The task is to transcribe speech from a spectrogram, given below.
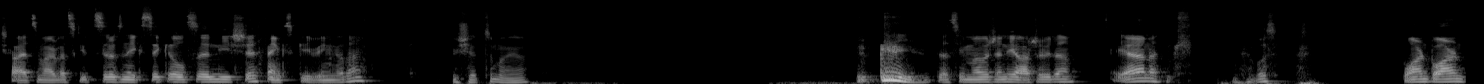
Schau jetzt mal, was gibt es als nächste große Nische? Thanksgiving, oder? Ich schätze mal, ja. Da sind wir wahrscheinlich auch schon wieder. Ja, ne. Was? Born, born,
